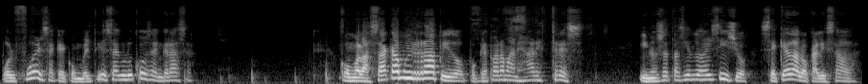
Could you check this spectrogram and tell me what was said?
por fuerza que convertir esa glucosa en grasa. Como la saca muy rápido, porque es para manejar estrés, y no se está haciendo ejercicio, se queda localizada.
